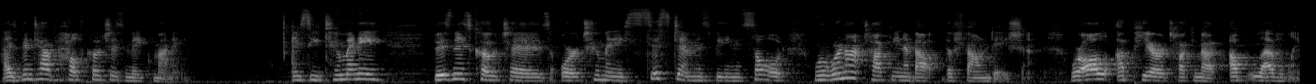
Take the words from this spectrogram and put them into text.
has been to have health coaches make money. I see too many business coaches or too many systems being sold where we're not talking about the foundation. We're all up here talking about up leveling,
